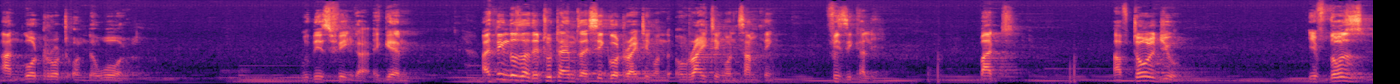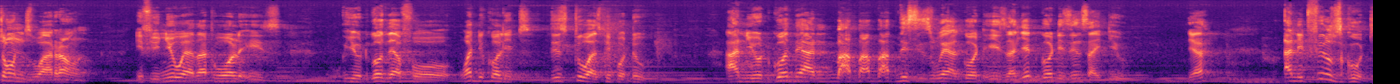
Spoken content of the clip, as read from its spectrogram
And God wrote on the wall with his finger again. I think those are the two times I see God writing on, writing on something physically. But I've told you, if those stones were around, if you knew where that wall is, you'd go there for what do you call it? These tours people do. And you'd go there and bah, bah, bah, this is where God is, and yet God is inside you. Yeah? And it feels good.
